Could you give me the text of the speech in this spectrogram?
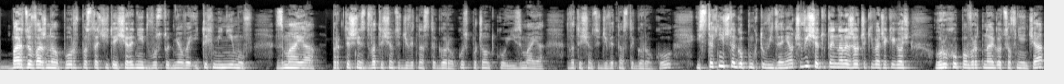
bardzo ważny opór w postaci tej średniej 200-dniowej i tych minimów z maja praktycznie z 2019 roku, z początku i z maja 2019 roku. I z technicznego punktu widzenia, oczywiście tutaj należy oczekiwać jakiegoś ruchu powrotnego, cofnięcia,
